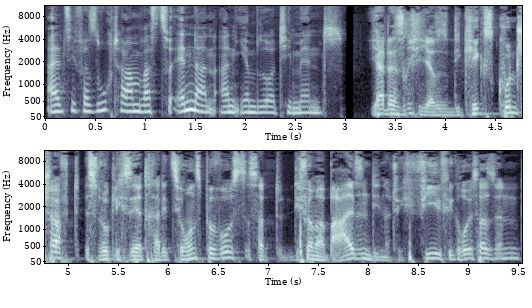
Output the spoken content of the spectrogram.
als sie versucht haben, was zu ändern an ihrem Sortiment. Ja, das ist richtig. Also die Kekskundschaft ist wirklich sehr traditionsbewusst. Das hat die Firma Balsen, die natürlich viel, viel größer sind,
